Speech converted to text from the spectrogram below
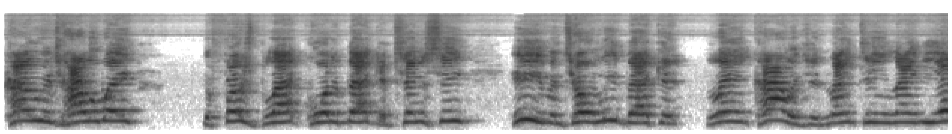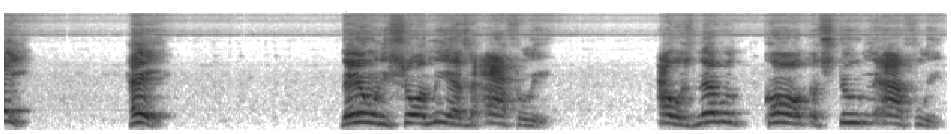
Condredge Holloway, the first black quarterback at Tennessee, he even told me back at Lane College in 1998, hey, they only saw me as an athlete. I was never called a student athlete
